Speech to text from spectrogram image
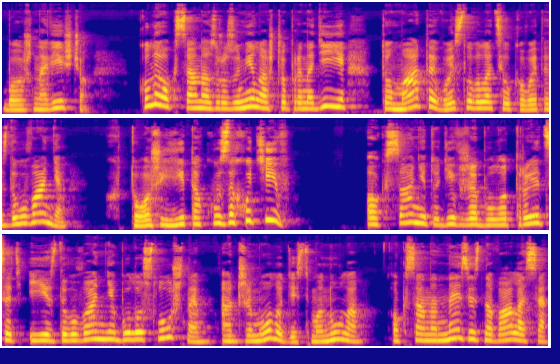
Бо ж навіщо? Коли Оксана зрозуміла, що при надії, то мати висловила цілковите здивування. Хто ж її таку захотів? Оксані тоді вже було 30, і здивування було слушне, адже молодість минула. Оксана не зізнавалася,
